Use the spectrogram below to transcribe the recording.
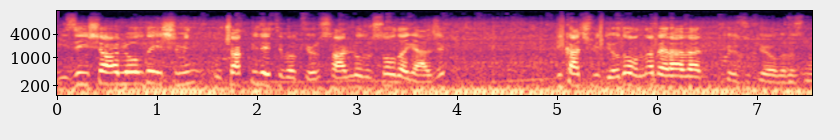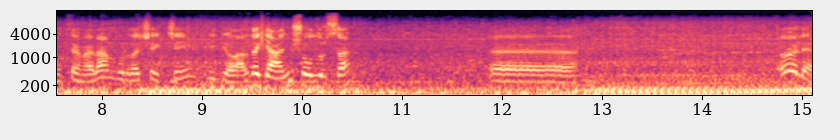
vize işi halloldu eşimin uçak bileti bakıyoruz. Hallolursa o da gelecek. Birkaç videoda onunla beraber gözüküyor oluruz muhtemelen. Burada çekeceğim videolarda gelmiş olursa. Ee, öyle.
